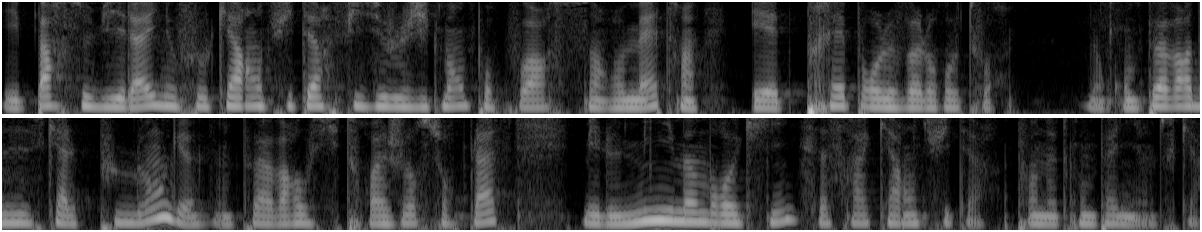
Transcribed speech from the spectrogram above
Et par ce biais-là, il nous faut 48 heures physiologiquement pour pouvoir s'en remettre et être prêt pour le vol retour. Donc on peut avoir des escales plus longues, on peut avoir aussi 3 jours sur place, mais le minimum requis, ça sera 48 heures, pour notre compagnie en tout cas.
